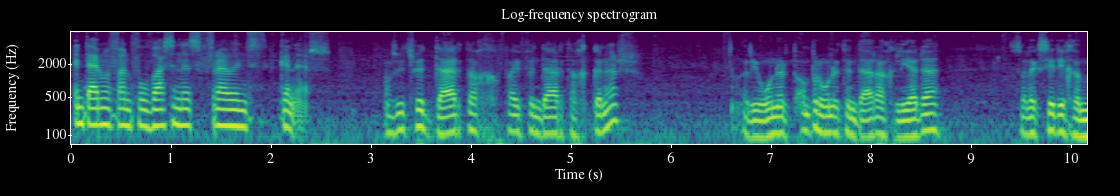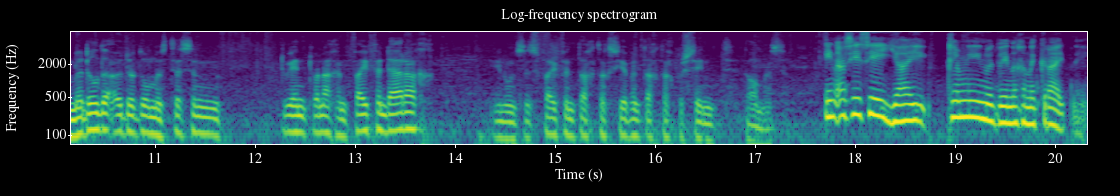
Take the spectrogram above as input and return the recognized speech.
in terme van volwassenes, vrouens, kinders? Ons het so 30, 35 kinders. Uit die 100 amper 130 lede sal ek sê die gemiddelde ouderdom is tussen 22 en 35 en ons is 85 87% dames. En as jy sê jy klim nie noodwendig in 'n kruit nie.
